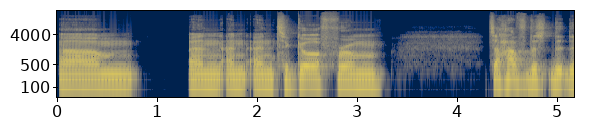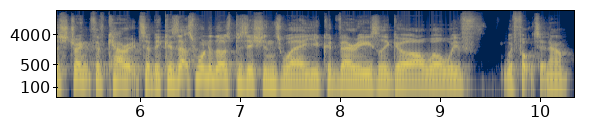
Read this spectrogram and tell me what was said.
Um, and and and to go from to have the, the strength of character because that's one of those positions where you could very easily go, oh well, we've we fucked it now.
